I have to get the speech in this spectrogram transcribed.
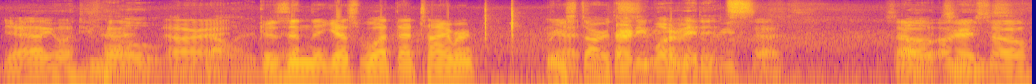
Yeah, you want to do that? No, I All do not right. want to Because then, the, guess what? That timer Yeah, restarts. 30 more minutes. Reset. So Oh, okay, so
